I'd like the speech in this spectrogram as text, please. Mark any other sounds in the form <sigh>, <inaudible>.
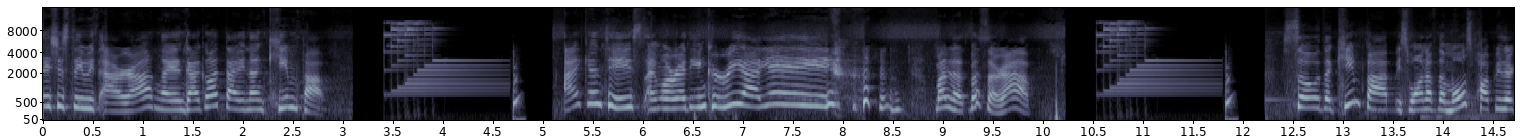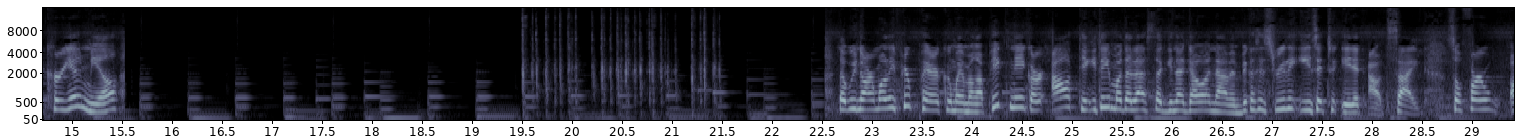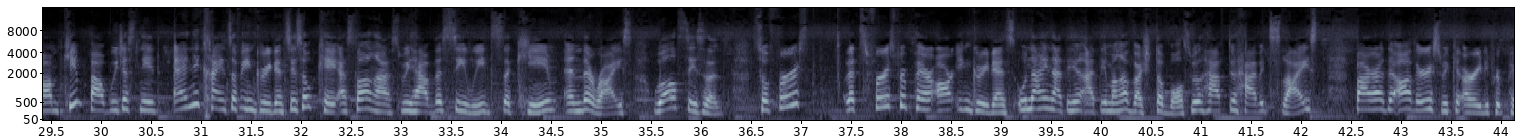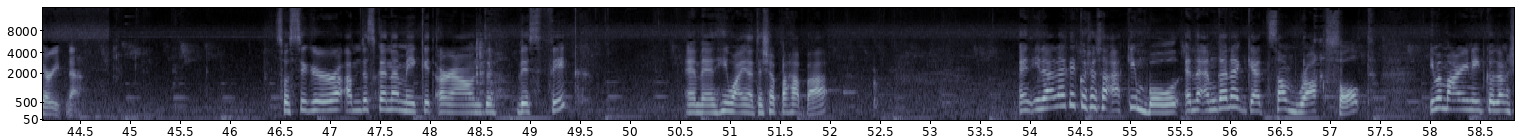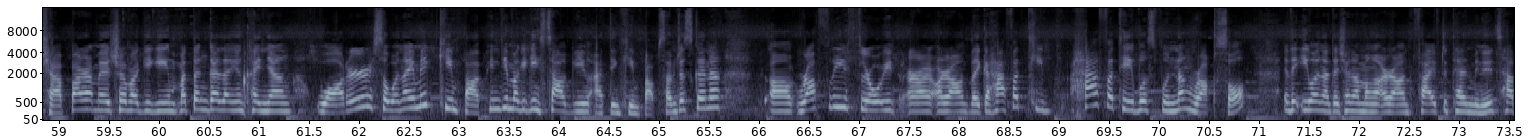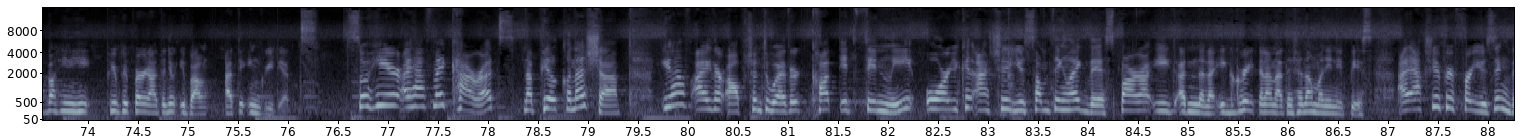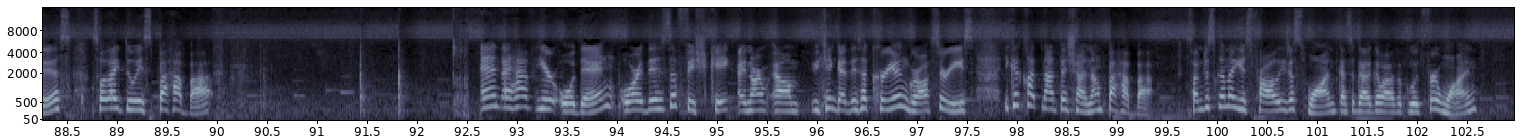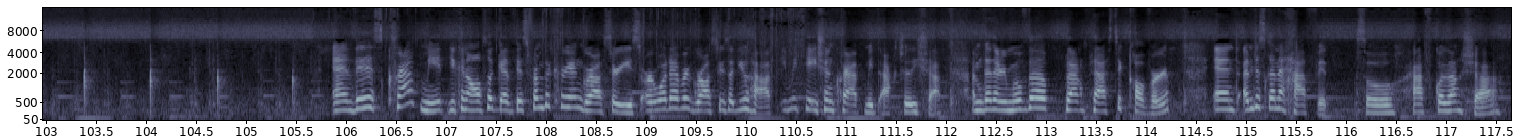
deliciously with Ara. Ngayon gagawa tayo ng kimbap. I can taste. I'm already in Korea. Yay! <laughs> Malat, masarap. So the kimbap is one of the most popular Korean meal that we normally prepare kung may mga picnic or outing, ito yung madalas na ginagawa namin because it's really easy to eat it outside. So for um, kimbap, we just need any kinds of ingredients is okay as long as we have the seaweeds, the kim, and the rice well seasoned. So first, let's first prepare our ingredients. Unahin natin yung ating mga vegetables. We'll have to have it sliced. Para the others, we can already prepare it na. So siguro, I'm just gonna make it around this thick. And then, hiwain natin siya pahaba. And ilalagay ko siya sa aking bowl and I'm gonna get some rock salt. Ima-marinate ko lang siya para medyo magiging matanggal lang yung kanyang water. So when I make kimbap, hindi magiging soggy yung ating kimbap. So I'm just gonna uh, roughly throw it around like a half a, half a tablespoon ng rock salt. And then iwan natin siya ng mga around 5 to 10 minutes habang prepare natin yung ibang ating ingredients. So here, I have my carrots. Na-peel ko na siya. You have either option to whether cut it thinly or you can actually use something like this para i, ano na lang, i-grate na lang natin siya ng maninipis. I actually prefer using this. So what I do is pahaba. And I have here odeng or this is a fish cake. I norm, um, you can get this at Korean groceries. Ika-cut natin siya ng pahaba. So I'm just gonna use probably just one kasi gagawa ko good for one. And this crab meat, you can also get this from the Korean groceries or whatever groceries that you have. Imitation crab meat actually siya. I'm gonna remove the plastic cover and I'm just gonna half it. So, half ko lang siya.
